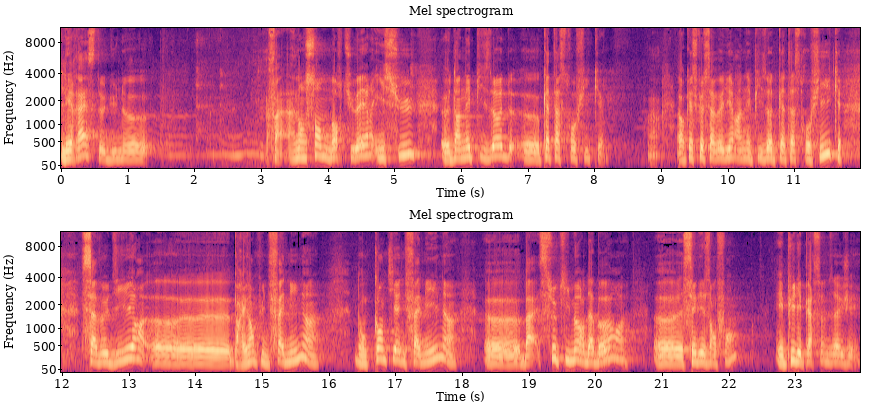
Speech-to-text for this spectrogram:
les restes d'une ensemble mortuaire issu d'un épisode catastrophique. Alors qu'est-ce que ça veut dire un épisode catastrophique? Ça veut dire, par exemple, une famine. Donc quand il y a une famine, bah, ceux qui meurent d'abord, c'est les enfants et puis les personnes âgées.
